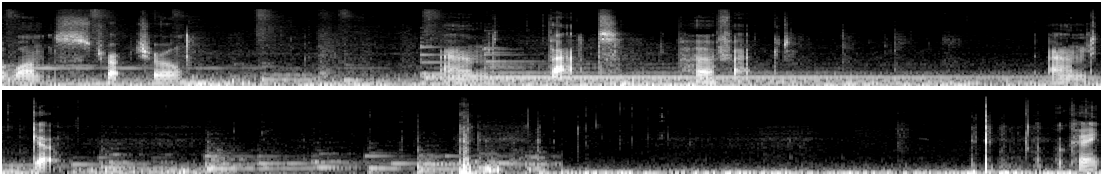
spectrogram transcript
Want structural and that. Perfect. And go. Okay,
